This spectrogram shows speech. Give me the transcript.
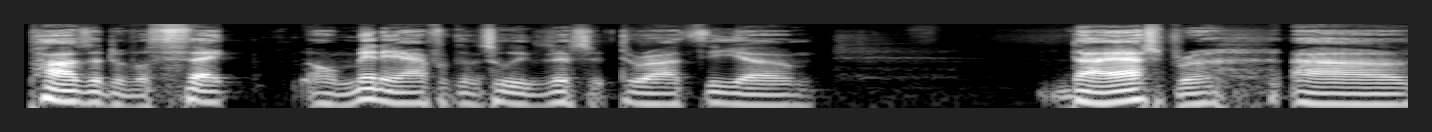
positive effect on many Africans who existed throughout the um, diaspora. Uh,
